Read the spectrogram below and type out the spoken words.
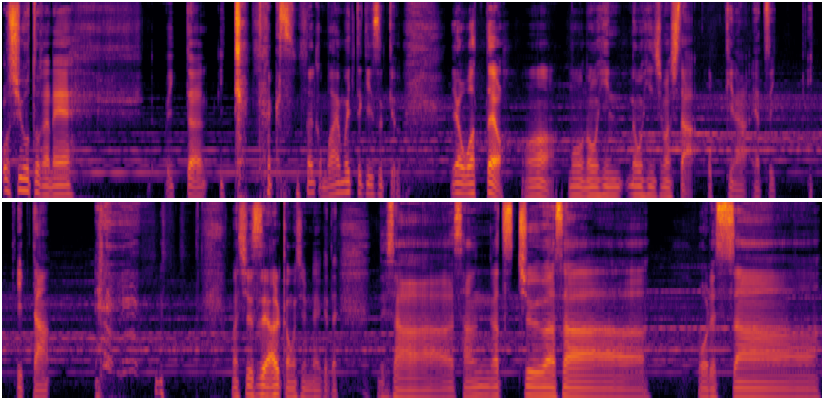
お仕事がね、一旦、一旦、なんか、なんか前も言った気するけど、いや、終わったよ。うん。もう納品、納品しました。おっきなやつい、い一旦。まあ、修正あるかもしれないけど。でさ、3月中はさ、俺さ、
